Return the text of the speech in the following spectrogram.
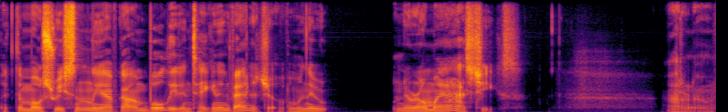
like the most recently I've gotten bullied and taken advantage of when they when they were on my ass cheeks. I don't know.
